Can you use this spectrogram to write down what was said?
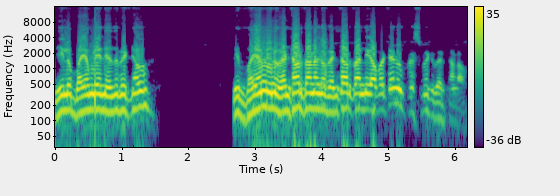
నీళ్ళు భయం లేని ఎందుకు పెట్టినావు? నీ భయం నేను వెంటాడుతానంగా వెంటాడుతుంది కాబట్టి నువ్వు ప్రెస్ మీట్ పెడతావు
